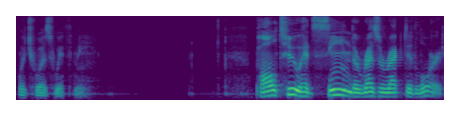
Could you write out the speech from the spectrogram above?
which was with me. Paul too had seen the resurrected Lord.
